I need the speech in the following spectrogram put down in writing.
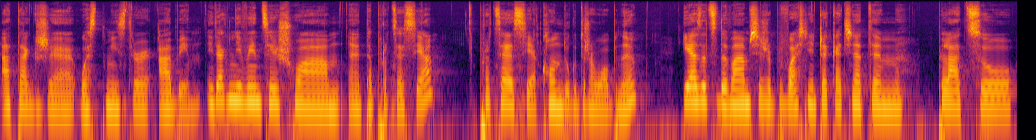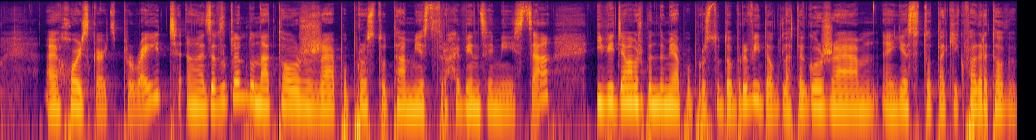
a także Westminster Abbey. I tak mniej więcej szła ta procesja. Procesja, kondukt żałobny. Ja zdecydowałam się, żeby właśnie czekać na tym placu e, Horse Guards Parade, e, ze względu na to, że po prostu tam jest trochę więcej miejsca i wiedziałam, że będę miała po prostu dobry widok, dlatego że jest to taki kwadratowy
